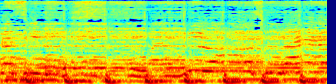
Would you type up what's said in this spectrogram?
Nasina, the wild mirrors, the wild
